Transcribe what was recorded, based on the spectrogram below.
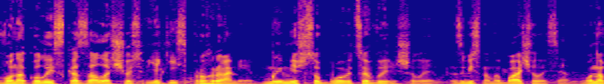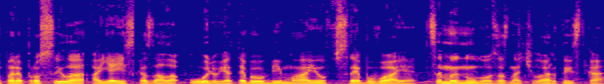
Вона колись сказала щось в якійсь програмі. Ми між собою це вирішили. Звісно, ми бачилися. Вона перепросила, а я їй сказала: Олю, я тебе обіймаю, все буває. Це минуло, зазначила артистка.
